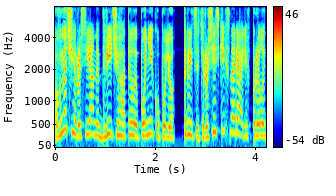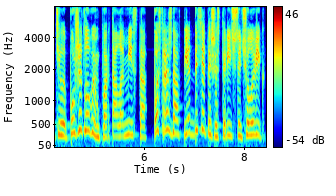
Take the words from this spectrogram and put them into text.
Вночі росіяни двічі гатили по Нікополю. 30 російських снарядів прилетіли по житловим кварталам міста. Постраждав 56-річний чоловік.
